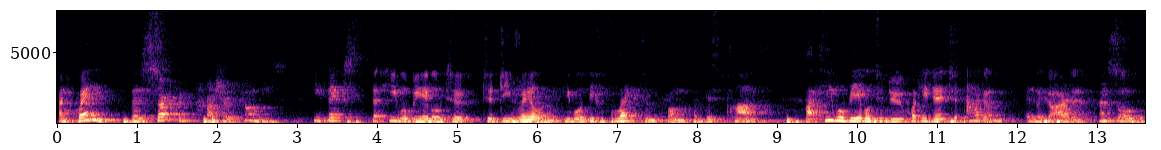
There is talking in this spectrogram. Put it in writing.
And when the serpent crusher comes, he thinks that he will be able to, to derail him, he will deflect him from his path. Uh, he will be able to do what he did to Adam in the garden. And so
